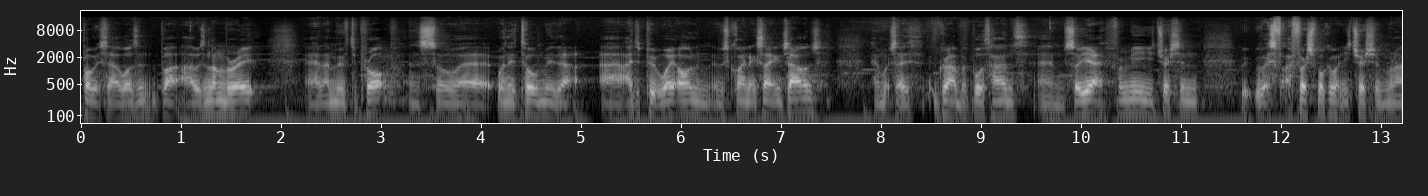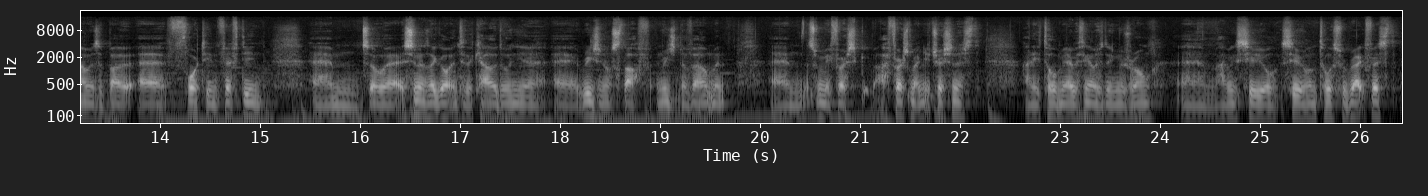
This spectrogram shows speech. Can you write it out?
probably say I wasn't, but I was number eight and I moved to prop. And so uh, when they told me that uh, I had to put weight on, it was quite an exciting challenge, um, which I grabbed with both hands. Um, so yeah, for me, nutrition, I first spoke about nutrition when I was about uh, 14, 15. Um, so uh, as soon as I got into the Caledonia uh, regional stuff and regional development, um, that's when we first, I first met a nutritionist and he told me everything I was doing was wrong. Um, having cereal, cereal and toast for breakfast,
